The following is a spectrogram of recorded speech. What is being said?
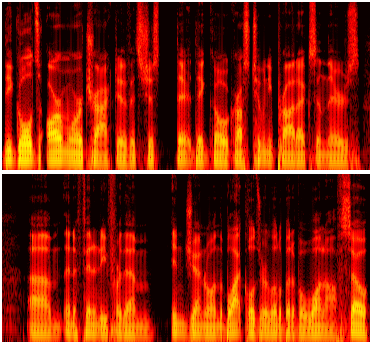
the golds are more attractive. It's just they go across too many products, and there's um, an affinity for them in general. And the black golds are a little bit of a one-off. So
